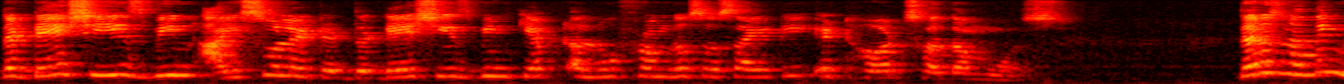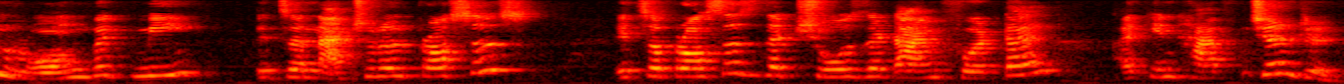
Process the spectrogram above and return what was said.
the day she is being isolated, the day she is being kept aloof from the society, it hurts her the most. There is nothing wrong with me. It's a natural process. It's a process that shows that I am fertile. I can have children.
